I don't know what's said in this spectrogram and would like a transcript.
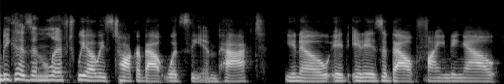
because in Lift, we always talk about what's the impact. You know, it, it is about finding out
